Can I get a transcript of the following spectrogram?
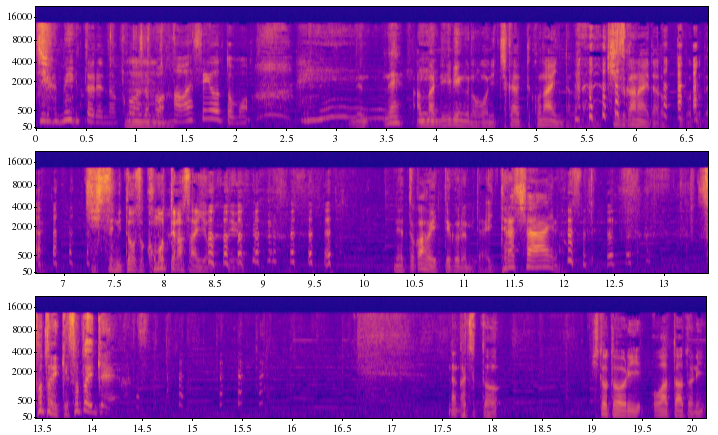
10メートルのコードを這わせようとも、へでえねあんまりリビングの方に近寄ってこないんだから、気づかないだろうってことで。実質にどうぞこもってなさいよっていう。ネットカフェ行ってくるみたいな。行ってらっしゃいなんつって。外行け外行けなんかちょっと一通り終わった後に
